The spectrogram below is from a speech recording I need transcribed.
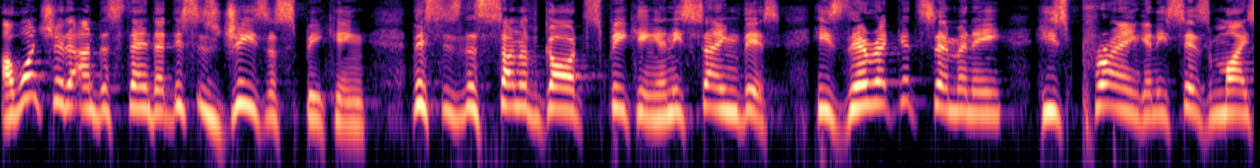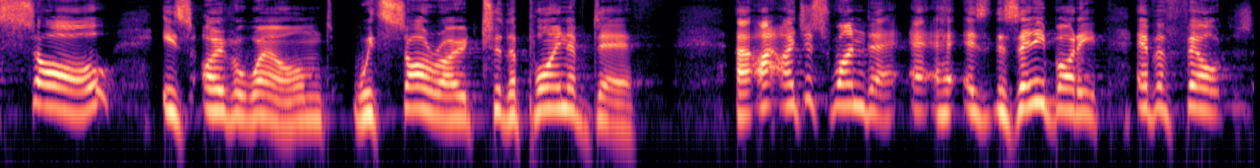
I want you to understand that this is Jesus speaking. This is the Son of God speaking. And he's saying this. He's there at Gethsemane. He's praying. And he says, My soul is overwhelmed with sorrow to the point of death. Uh, I, I, just wonder has, has anybody ever felt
